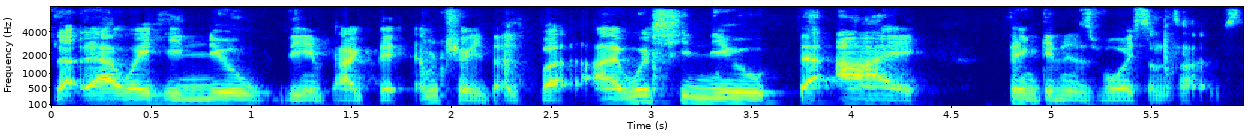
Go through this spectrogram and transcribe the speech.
that, that way he knew the impact that I'm sure he does, but I wish he knew that I think in his voice sometimes.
